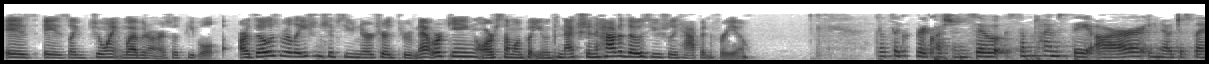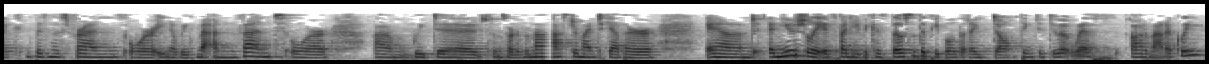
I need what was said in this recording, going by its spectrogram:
is is like joint webinars with people. Are those relationships you nurtured through networking or someone put you in connection? How do those usually happen for you? That's a great question. So sometimes they are, you know, just like business friends or, you know, we've met at an event or um, we did some sort of a mastermind together. And, and usually it's funny because those are the people that I don't think to do it with automatically,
